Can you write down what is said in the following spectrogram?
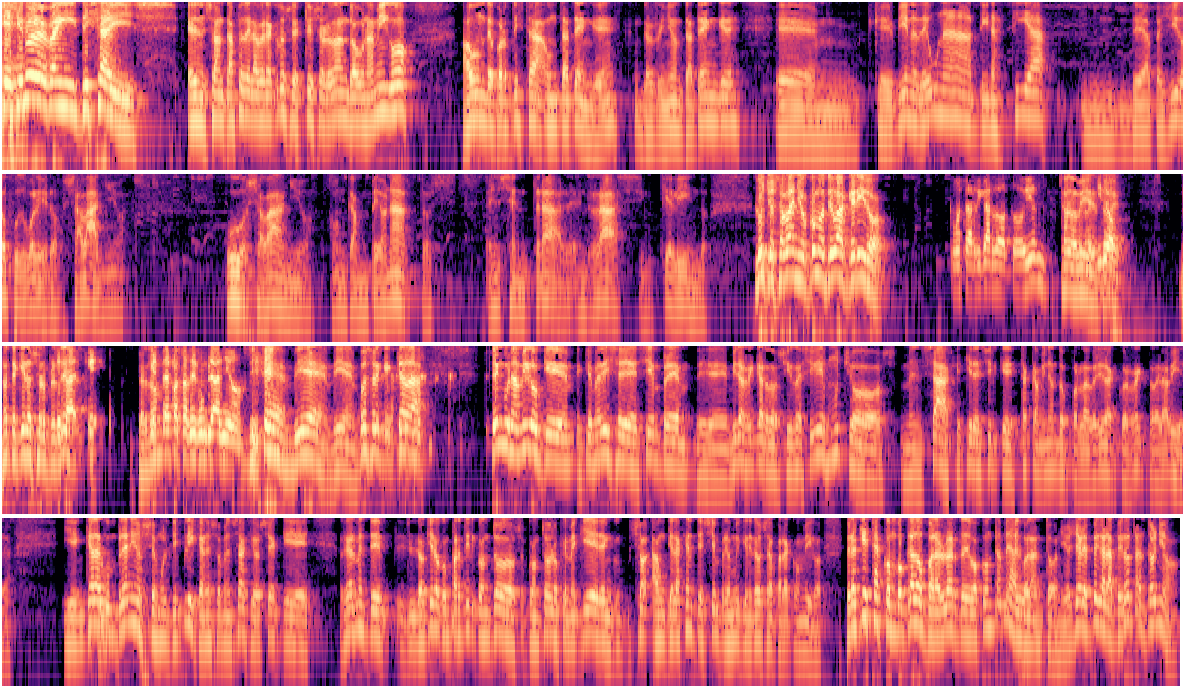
1926 en Santa Fe de la Veracruz estoy saludando a un amigo, a un deportista, un tatengue, ¿eh? del riñón tatengue, eh, que viene de una dinastía mm, de apellido futbolero, Sabaño, Hugo Sabaño, con campeonatos en Central, en Racing, qué lindo. Lucho Sabaño, ¿cómo te va, querido? ¿Cómo estás, Ricardo? ¿Todo bien? Todo bien, todo bien. No te quiero sorprender. ¿Qué tal, ¿Perdón? ¿Qué tal pasaste el cumpleaños? Bien, bien, bien. Vos sabés que cada... Tengo un amigo que, que me dice siempre, eh, mira Ricardo, si recibís muchos mensajes, quiere decir que estás caminando por la vereda correcta de la vida. Y en cada cumpleaños se multiplican esos mensajes, o sea que realmente lo quiero compartir con todos, con todos los que me quieren, aunque la gente siempre es muy generosa para conmigo. Pero aquí estás convocado para hablarte de vos. Contame algo de Antonio. ¿Ya le pega la pelota, Antonio?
